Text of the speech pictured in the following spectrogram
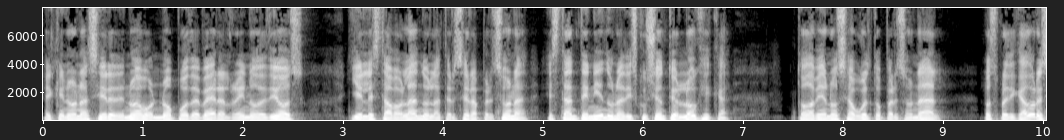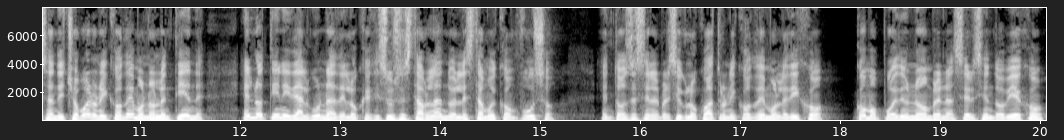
El que no naciere de nuevo no puede ver el reino de Dios. Y él estaba hablando en la tercera persona. Están teniendo una discusión teológica. Todavía no se ha vuelto personal. Los predicadores han dicho, bueno, Nicodemo no lo entiende. Él no tiene idea alguna de lo que Jesús está hablando. Él está muy confuso. Entonces en el versículo 4 Nicodemo le dijo, ¿cómo puede un hombre nacer siendo viejo?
